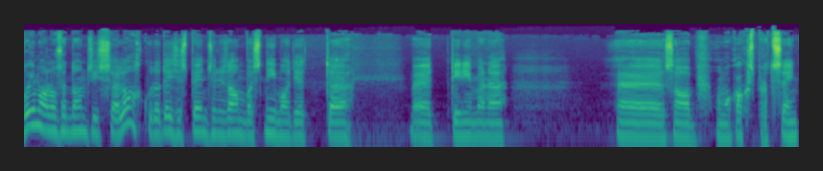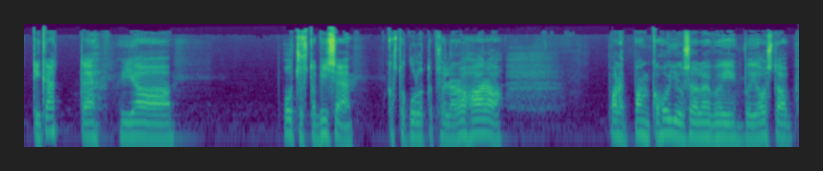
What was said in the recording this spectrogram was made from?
võimalused on siis lahkuda teisest pensionisambast niimoodi, et, et inimene saab oma kaks protsenti kätte ja otsustab ise, kas ta kulutab selle raha ära paneb panka hoiusele või, või ostab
